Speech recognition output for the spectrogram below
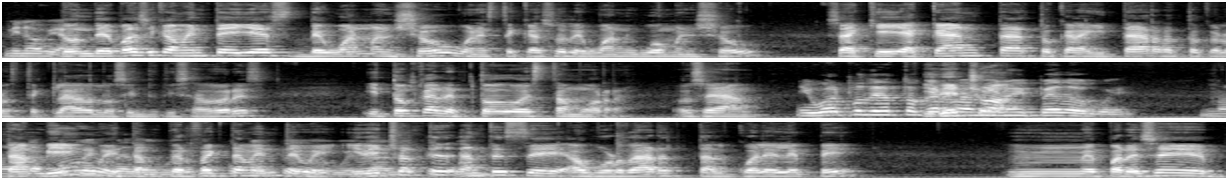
Mi novia. donde básicamente ella es The One Man Show, o en este caso The One Woman Show. O sea, que ella canta, toca la guitarra, toca los teclados, los sintetizadores y toca de todo esta morra. O sea, Igual podría tocar de a mí, hecho, no hay pedo, güey. No, también, güey, tan perfectamente, güey. Y de hecho, antes, antes de abordar tal cual el EP, me parece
